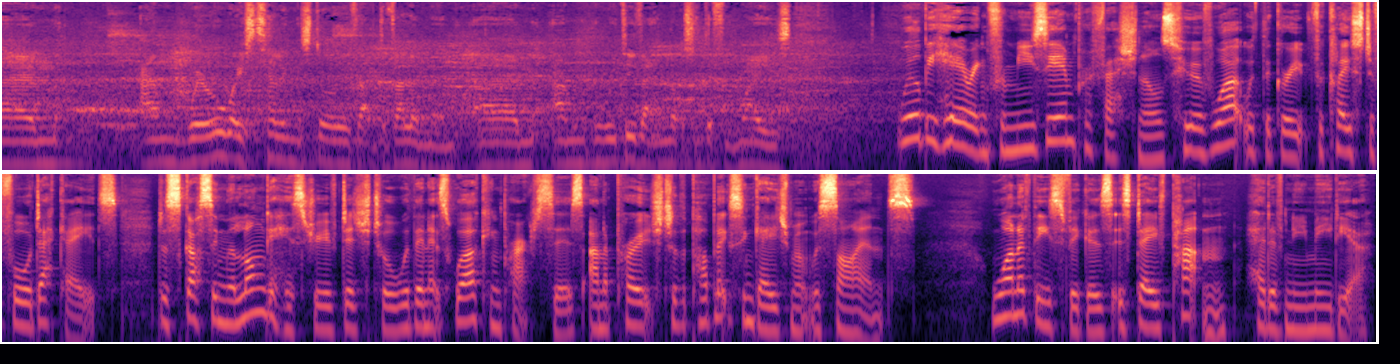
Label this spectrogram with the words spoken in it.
Um, and we're always telling the story of that development, um, and we do that in lots of different ways. We'll be hearing from museum professionals who have worked with the group for close to four decades, discussing the longer history of digital within its working practices and approach to the public's engagement with science. One of these figures is Dave Patten, head of new media.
